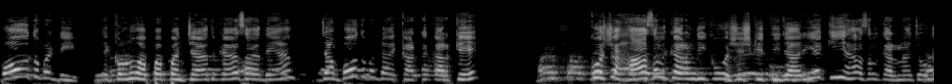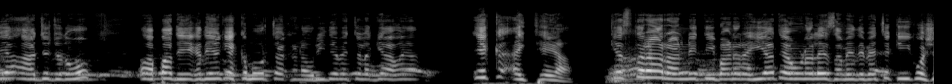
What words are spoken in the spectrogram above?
ਬਹੁਤ ਵੱਡੀ ਇੱਕ ਉਹਨੂੰ ਆਪਾਂ ਪੰਚਾਇਤ ਕਹਿ ਸਕਦੇ ਆ ਜਾਂ ਬਹੁਤ ਵੱਡਾ ਇਕੱਠ ਕਰਕੇ ਕੁਝ ਹਾਸਲ ਕਰਨ ਦੀ ਕੋਸ਼ਿਸ਼ ਕੀਤੀ ਜਾ ਰਹੀ ਹੈ। ਕੀ ਹਾਸਲ ਕਰਨਾ ਚਾਹੁੰਦੇ ਆ? ਅੱਜ ਜਦੋਂ ਆਪਾਂ ਦੇਖਦੇ ਆ ਕਿ ਇੱਕ ਮੋਰਚਾ ਖੰਡੌਰੀ ਦੇ ਵਿੱਚ ਲੱਗਿਆ ਹੋਇਆ, ਇੱਕ ਇੱਥੇ ਆ। ਕਿਸ ਤਰ੍ਹਾਂ ਰਣਨੀਤੀ ਬਣ ਰਹੀ ਆ, ਤੇ ਆਉਣ ਵਾਲੇ ਸਮੇਂ ਦੇ ਵਿੱਚ ਕੀ ਕੁਝ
